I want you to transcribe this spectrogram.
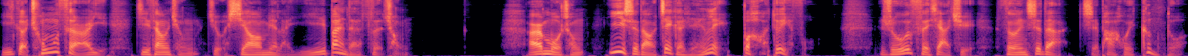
一个冲刺而已，姬苍穹就消灭了一半的子虫。而木虫意识到这个人类不好对付，如此下去，损失的只怕会更多。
